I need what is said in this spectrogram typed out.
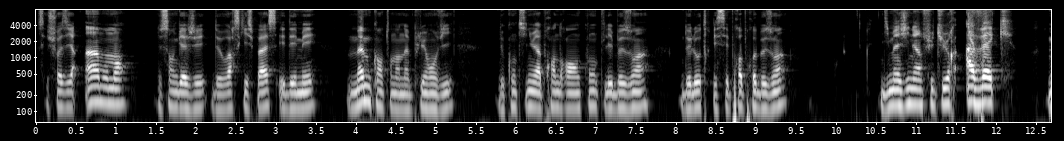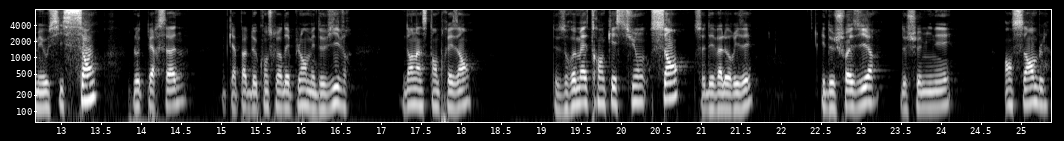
c'est choisir à un moment de s'engager, de voir ce qui se passe et d'aimer, même quand on n'en a plus envie, de continuer à prendre en compte les besoins de l'autre et ses propres besoins, d'imaginer un futur avec, mais aussi sans l'autre personne, d'être capable de construire des plans, mais de vivre dans l'instant présent, de se remettre en question sans se dévaloriser, et de choisir de cheminer ensemble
